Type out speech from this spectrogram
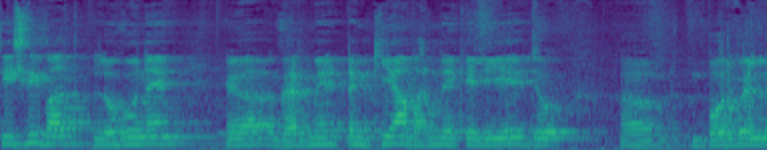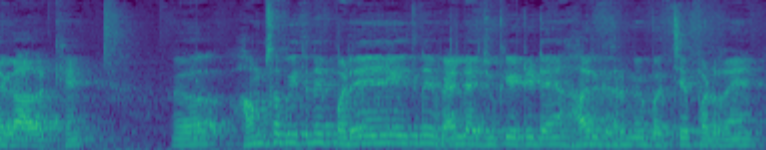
तीसरी बात, लोगों ने घर में टंकियाँ भरने के लिए जो बोरवेल लगा रखे हैं हम सब इतने पढ़े हैं, इतने वेल एजुकेटेड हैं, हर घर में बच्चे पढ़ रहे हैं,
